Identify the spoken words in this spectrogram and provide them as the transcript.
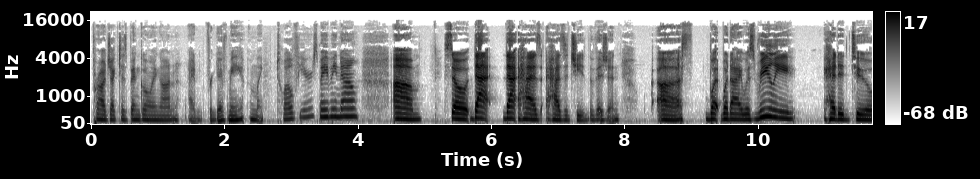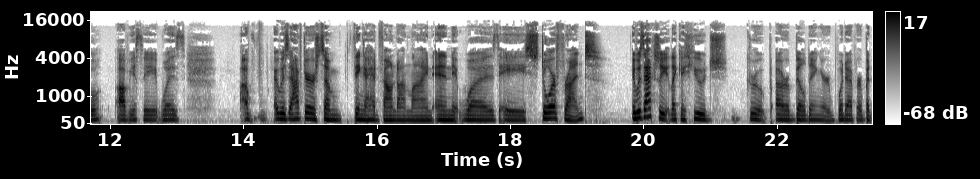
project has been going on i forgive me i'm like 12 years maybe now. Um, so that that has has achieved the vision. Uh, what what i was really headed to obviously was uh, it was after something I had found online, and it was a storefront. It was actually like a huge group or a building or whatever, but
